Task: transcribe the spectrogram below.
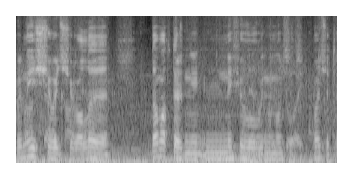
винищувачів, але дамаг теж нефіговий не наносять, бачите?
